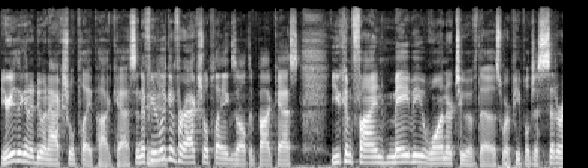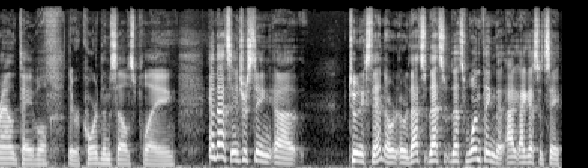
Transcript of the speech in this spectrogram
You're either going to do an actual play podcast, and if you're looking for actual play exalted podcasts, you can find maybe one or two of those where people just sit around the table, they record themselves playing, and that's interesting uh, to an extent. Or, or, that's that's that's one thing that I, I guess would say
